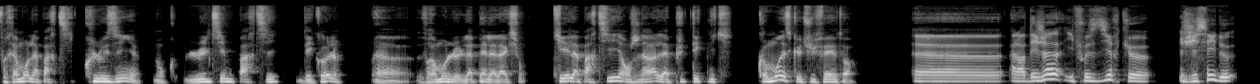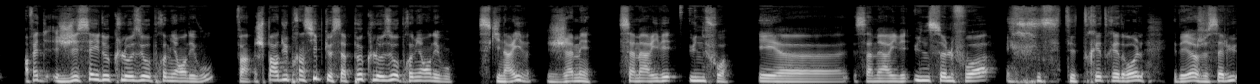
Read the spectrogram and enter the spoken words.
vraiment la partie closing, donc l'ultime partie des calls, euh, vraiment l'appel à l'action, qui est la partie en général la plus technique. Comment est-ce que tu fais toi? Euh, alors déjà, il faut se dire que j'essaye de, en fait, j'essaye de closer au premier rendez-vous. Enfin, je pars du principe que ça peut closer au premier rendez-vous, ce qui n'arrive jamais. Ça m'est arrivé une fois. Et euh, ça m'est arrivé une seule fois. C'était très très drôle. Et d'ailleurs, je salue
